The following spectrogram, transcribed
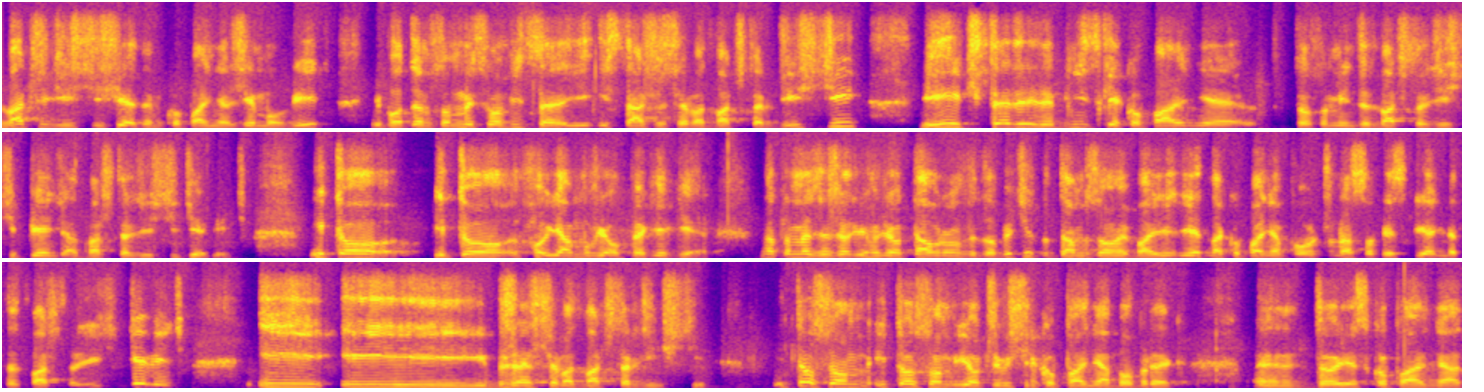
2,37 kopalnia Ziemowit i potem są Mysłowice i, i Starszy chyba 2,40 i cztery rybnickie kopalnie to są między 2,45 a 2,49. I to, I to ja mówię o PGG. Natomiast jeżeli chodzi o Tauron wydobycie, to tam są chyba jedna kopalnia połączona Sobieski Janina to jest 2,49 i, i Brzeszczewa 2,40. I to są, i to są, i oczywiście kopalnia Bobrek, to jest kopalnia,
